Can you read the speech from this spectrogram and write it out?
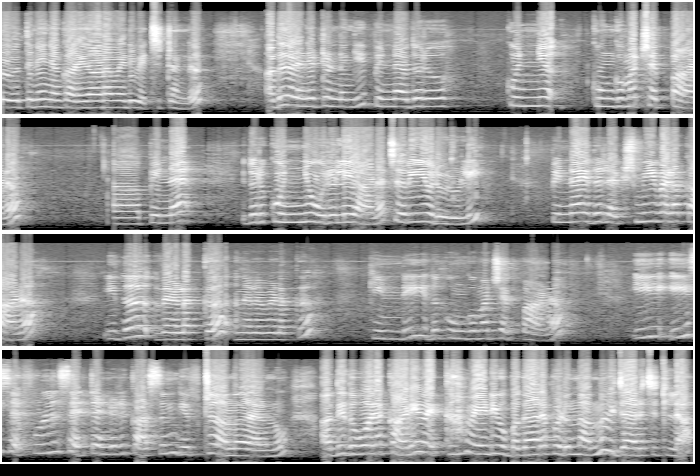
ദൈവത്തിനെ ഞാൻ കണി കാണാൻ വേണ്ടി വെച്ചിട്ടുണ്ട്. അത് കഴിഞ്ഞിട്ടുണ്ടെങ്കിൽ പിന്നെ അതൊരു കുഞ്ഞ് കുങ്കുമ ചെപ്പാണ് പിന്നെ ഇതൊരു കുഞ്ഞു ഉരുളിയാണ് ചെറിയൊരു ഉരുളി. പിന്നെ ഇത് ലക്ഷ്മി വിളക്കാണ്. ഇത് വിളക്ക് നിലവിളക്ക് കിണ്ടി ഇത് കുങ്കുമച്ചെപ്പാണ്. ഈ ഈ ഫുൾ സെറ്റ് എന്റെ ഒരു കസിൻ ഗിഫ്റ്റ് തന്നതായിരുന്നു. അത് ഇതുപോലെ കണി വെക്കാൻ വേണ്ടി ഉപകാരപ്പെടുന്ന അന്ന് വിചാരിച്ചിട്ടില്ല.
